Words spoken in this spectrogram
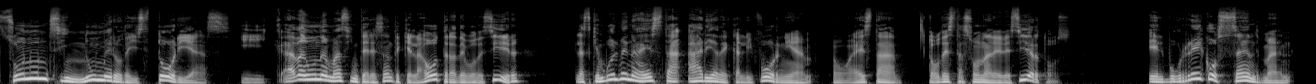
son un sinnúmero de historias, y cada una más interesante que la otra, debo decir, las que envuelven a esta área de California, o a esta toda esta zona de desiertos. El borrego Sandman,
